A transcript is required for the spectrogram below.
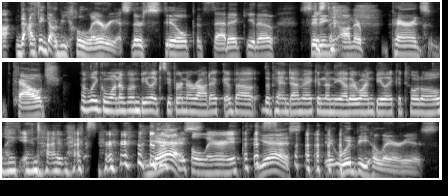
I, I think that would be hilarious. They're still pathetic, you know, sitting on their parents' couch. Have like one of them be like super neurotic about the pandemic, and then the other one be like a total like anti-vaxxer. Yes. hilarious. Yes, it would be hilarious.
